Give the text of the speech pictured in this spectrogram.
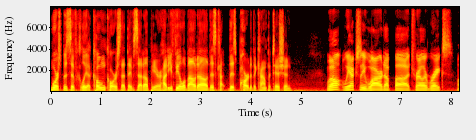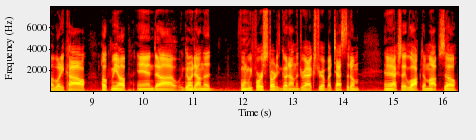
more specifically, a cone course that they've set up here. How do you feel about uh, this this part of the competition? Well, we actually wired up uh, trailer brakes. My buddy Kyle hooked me up, and uh, going down the when we first started to go down the drag strip, I tested them and it actually locked them up. So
